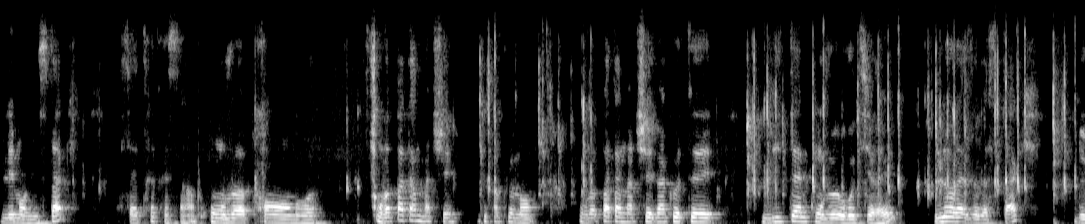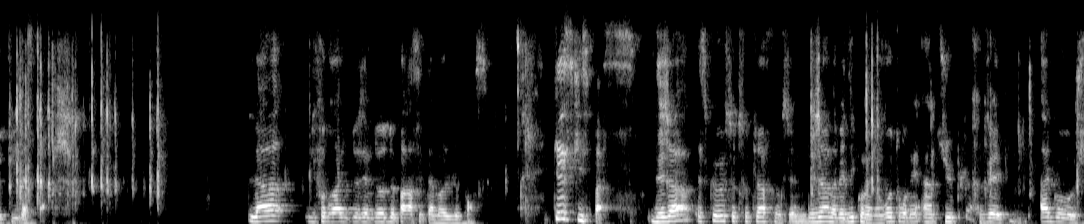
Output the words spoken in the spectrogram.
l'élément d'une stack, ça va être très très simple. On va prendre, on va pattern matcher tout simplement. On va pattern matcher d'un côté l'item qu'on veut retirer, le reste de la stack, depuis la stack. Là, il faudra une deuxième dose de paracétamol, je pense. Qu'est-ce qui se passe? Déjà, est-ce que ce truc-là fonctionne? Déjà, on avait dit qu'on allait retourner un tuple avec à gauche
